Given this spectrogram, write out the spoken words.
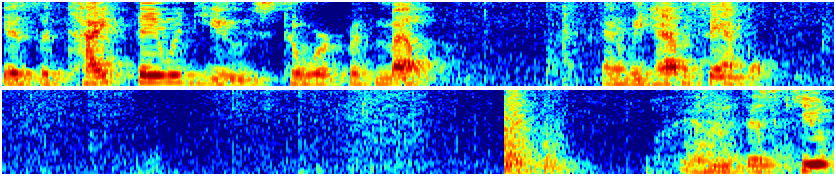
is the type they would use to work with metal. And we have a sample. Isn't this cute?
